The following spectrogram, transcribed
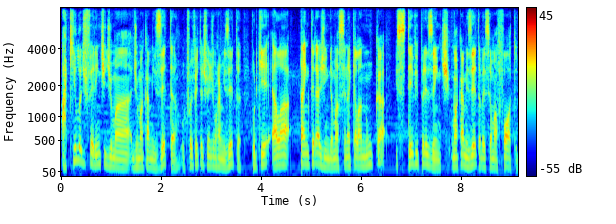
aquilo é diferente de uma, de uma camiseta. O que foi feito é diferente de uma camiseta, porque ela tá interagindo. É uma cena que ela nunca esteve presente. Uma camiseta vai ser uma foto,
